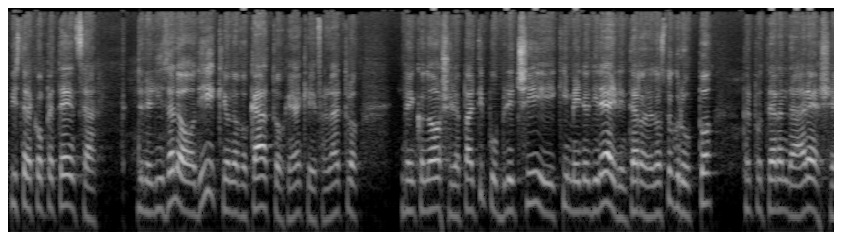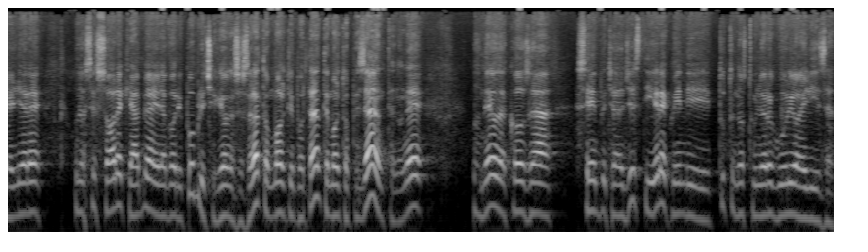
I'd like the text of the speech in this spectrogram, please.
Vista la competenza dell'Elisa Lodi, che è un avvocato che anche fra l'altro ben conosce gli appalti pubblici, chi meglio di lei all'interno del nostro gruppo per poter andare a scegliere un assessore che abbia i lavori pubblici, che è un assessorato molto importante, molto pesante, non è, non è una cosa semplice da gestire, quindi tutto il nostro migliore augurio a Elisa.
